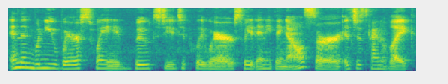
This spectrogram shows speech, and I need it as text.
And then when you wear suede boots, do you typically wear suede anything else, or it's just kind of like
